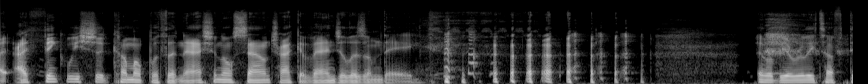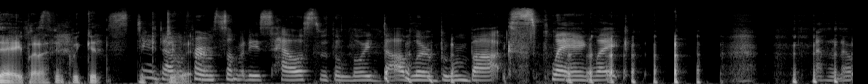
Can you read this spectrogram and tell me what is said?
I, I think we should come up with a National Soundtrack Evangelism Day. It'll be a really tough day, but I think we could we Stand could do out it. from somebody's house with a Lloyd Dobler boombox playing like I don't know,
